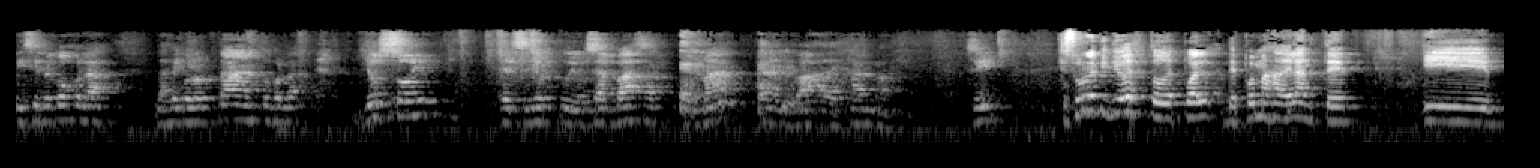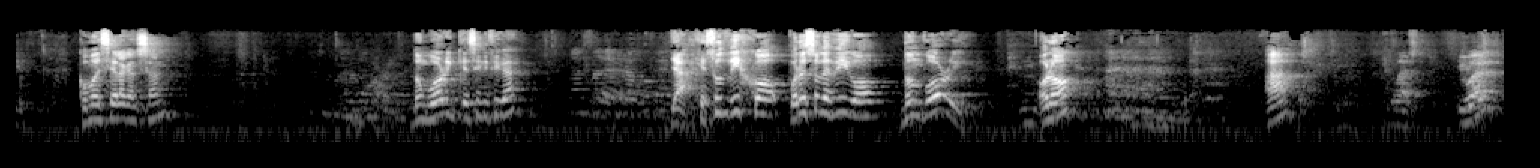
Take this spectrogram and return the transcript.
y si recojo las, las de color tanto, por la, yo soy el Señor tu Dios. O sea, vas a tomar y vas a dejar más. ¿Sí? Jesús repitió esto después, después más adelante y, ¿cómo decía la canción? Don't worry, ¿qué significa? Ya, Jesús dijo, por eso les digo, don't worry. ¿O no? ¿Ah? Igual. ¿Igual?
